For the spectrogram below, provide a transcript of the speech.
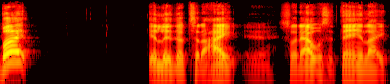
But it lived up to the hype. yeah. So that was the thing. Like,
